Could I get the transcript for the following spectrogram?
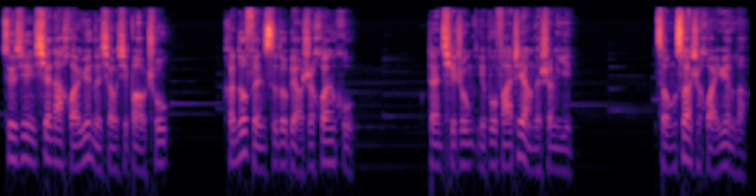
最近谢娜怀孕的消息爆出，很多粉丝都表示欢呼，但其中也不乏这样的声音：“总算是怀孕了。”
